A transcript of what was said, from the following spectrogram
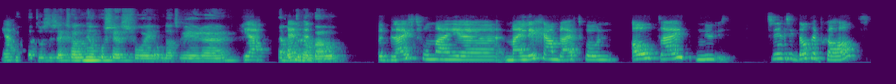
Ja. Maar dat was dus echt wel een heel proces voor je om dat weer uh, ja. op te gaan bouwen. Het blijft voor mij, uh, mijn lichaam blijft gewoon altijd nu sinds ik dat heb gehad,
